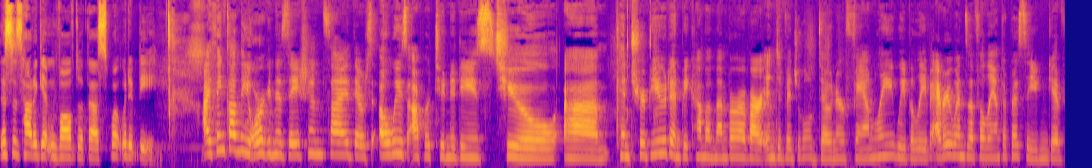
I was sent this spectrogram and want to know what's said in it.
this is how to get involved with us, what would it be? I think on the organization side, there's always opportunities to um, contribute and become a member of our individual donor family. We believe everyone's a philanthropist, so you can give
